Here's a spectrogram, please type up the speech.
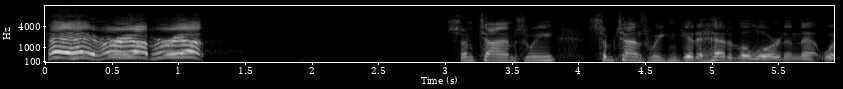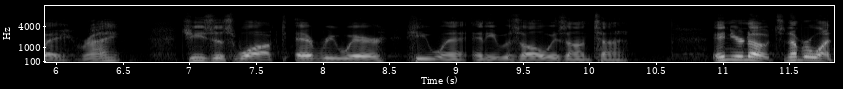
hey, hey, hurry up, hurry up. Sometimes we sometimes we can get ahead of the Lord in that way, right? Jesus walked everywhere he went and he was always on time. In your notes, number 1,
